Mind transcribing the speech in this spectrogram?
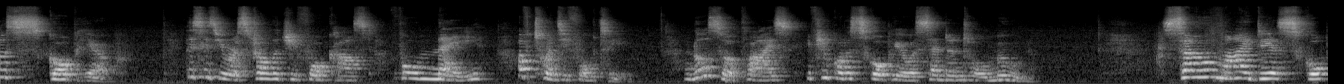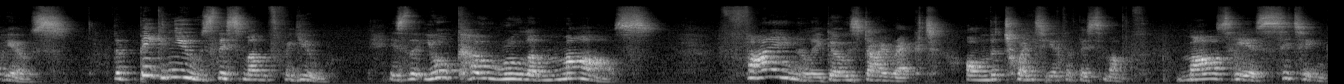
Hello Scorpio. This is your astrology forecast for May of 2014 and also applies if you've got a Scorpio ascendant or moon. So my dear Scorpios, the big news this month for you is that your co-ruler Mars finally goes direct on the 20th of this month. Mars here sitting,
